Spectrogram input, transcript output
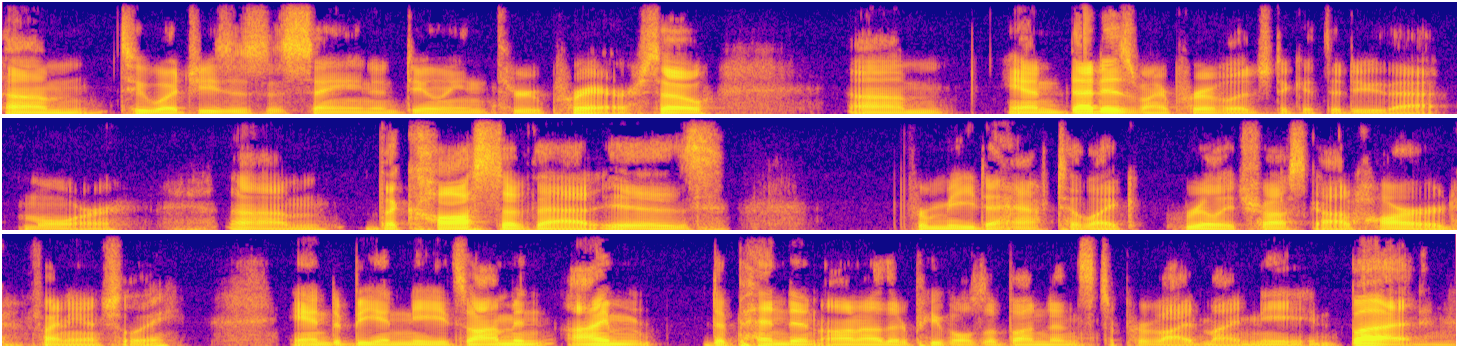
um, to what jesus is saying and doing through prayer. So um, and that is my privilege to get to do that more. Um, the cost of that is for me to have to like really trust God hard financially and to be in need. So I'm in I'm dependent on other people's abundance to provide my need. But Mm.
